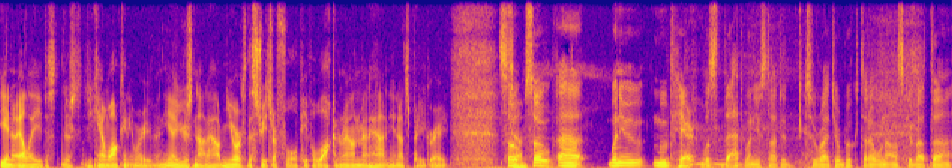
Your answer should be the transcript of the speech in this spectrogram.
You know, LA, you just there's you can't walk anywhere even. You know, you're just not out. In New York, the streets are full of people walking around Manhattan. You know, it's pretty great. So, so uh, when you moved here, was that when you started to write your book? That I want to ask you about the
